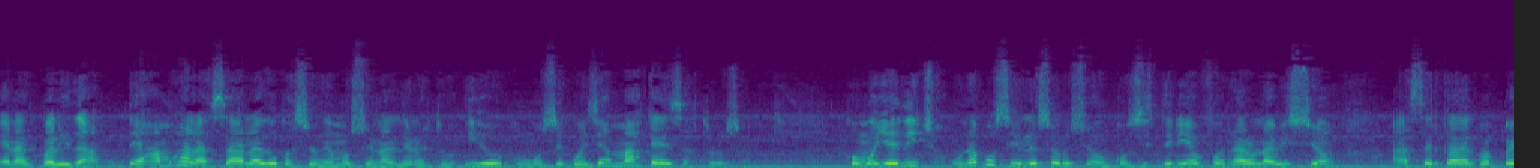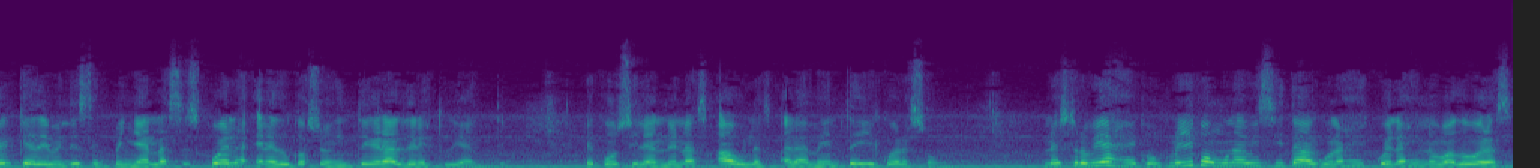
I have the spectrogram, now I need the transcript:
En la actualidad, dejamos al azar la educación emocional de nuestros hijos con consecuencias más que desastrosas. Como ya he dicho, una posible solución consistiría en forjar una visión acerca del papel que deben desempeñar las escuelas en la educación integral del estudiante, reconciliando en las aulas a la mente y el corazón. Nuestro viaje concluye con una visita a algunas escuelas innovadoras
